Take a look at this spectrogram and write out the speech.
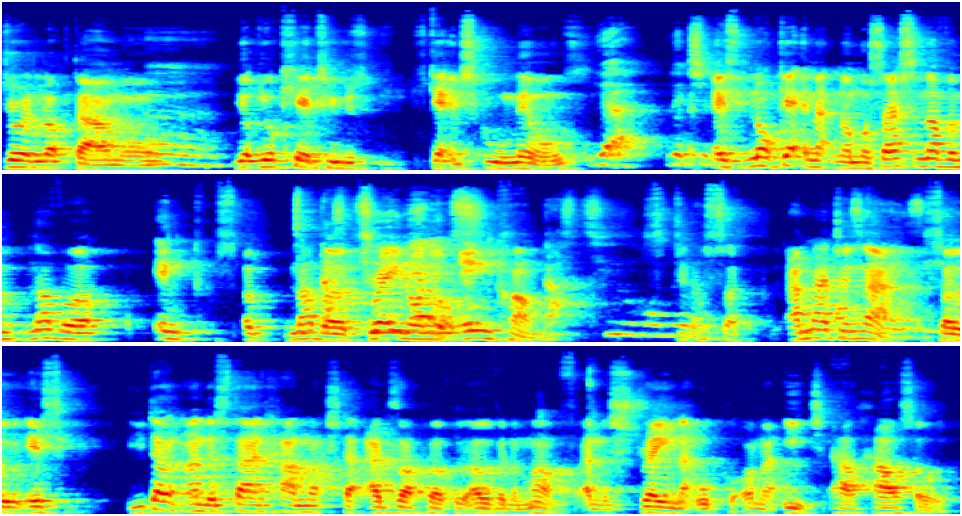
during lockdown or Mm. your, your kid who's getting school meals Yeah, literally. is not getting that no more. So that's another another in, another That's drain on your income. That's two whole meals. imagine That's that. crazy. So it's you don't understand how much that adds up over, over the month and the strain that will put on each hou- household.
